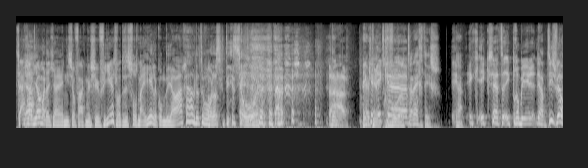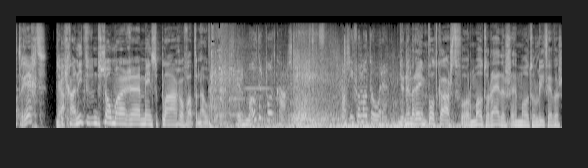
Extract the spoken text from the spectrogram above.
is eigenlijk Ja. jammer dat jij niet zo vaak meer surveilleert. Want het is volgens mij heerlijk om door jou aangehouden te worden als ik dit zo hoor. Nou, Heb je het gevoel dat het terecht is? Ja. Ik, ik, zet, ik probeer... Ja, het is wel terecht. Ja. Ik ga niet zomaar eh, mensen plagen of wat dan ook. De Motorpodcast. Passie voor motoren. De nummer 1 podcast voor motorrijders en motorliefhebbers.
